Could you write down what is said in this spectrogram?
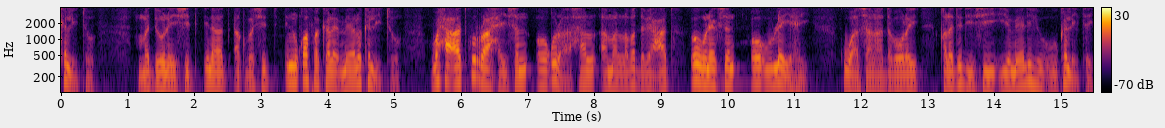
ka liito. Ma doonaysid inaad aqbashid in qofka kale meelo ka liito. Waxa aad ku raaxaysan oo qura hal ama laba dabeecad oo wanaagsan oo uu leeyahay. Kuwaasaana daboolay qaladadiisii iyo meelihii uu ka liitay.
